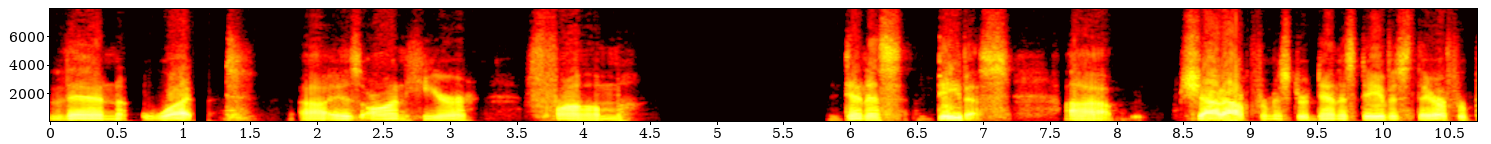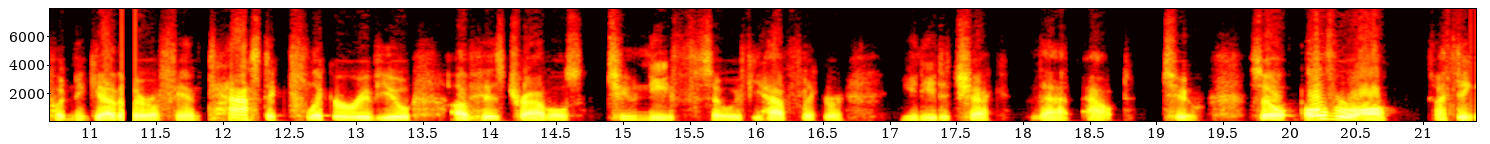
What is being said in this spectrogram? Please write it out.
than what uh, is on here from Dennis Davis. Uh, shout out for Mr. Dennis Davis there for putting together a fantastic Flickr review of his travels to NEAF. So if you have Flickr, you need to check that out too. So overall, I think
